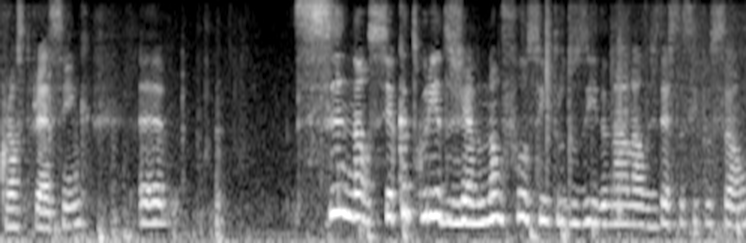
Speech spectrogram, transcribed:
cross-dressing. Uh, se, não, se a categoria de género não fosse introduzida na análise desta situação,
